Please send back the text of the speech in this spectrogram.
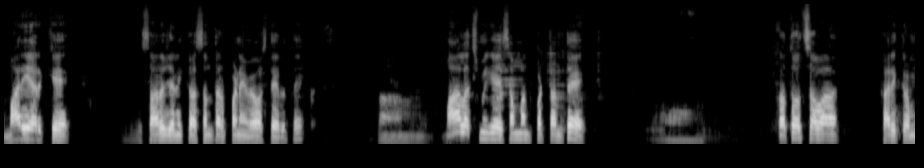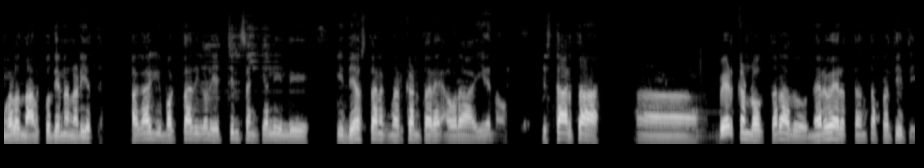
ಮಾರಿಯಾರ್ಕೆ ಸಾರ್ವಜನಿಕ ಸಂತರ್ಪಣೆ ವ್ಯವಸ್ಥೆ ಇರುತ್ತೆ. ಆ, ಮಹಾಲಕ್ಷ್ಮಿಗೆ ಸಂಬಂಧಪಟ್ಟಂತೆ ರಥೋತ್ಸವ ಕಾರ್ಯಕ್ರಮಗಳು ನಾಲ್ಕು ದಿನ ನಡೆಯುತ್ತೆ. ಹಾಗಾಗಿ ಭಕ್ತಾದಿಗಳು ಹೆಚ್ಚಿನ ಸಂಖ್ಯೆಯಲ್ಲಿ ಇಲ್ಲಿ ಈ ದೇವಸ್ಥಾನಕ್ಕೆ ನಡ್ಕೊಳ್ತಾರೆ ಅವರ ಏನು ಇಷ್ಟಾರ್ಥ ಬೇಡ್ಕೊಂಡು ಹೋಗ್ತಾರೋ ಅದು ನೆರವೇರುತ್ತೆ ಅಂತ ಪ್ರತೀತಿ.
